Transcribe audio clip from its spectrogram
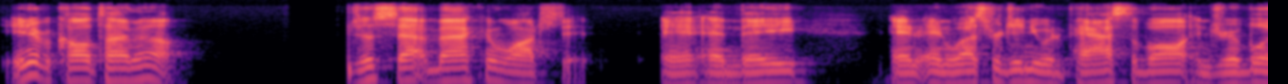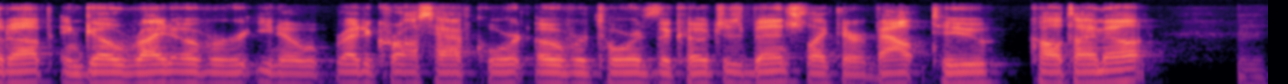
he never called timeout, just sat back and watched it. And, and they, and, and West Virginia would pass the ball and dribble it up and go right over, you know, right across half court over towards the coach's bench, like they're about to call timeout. Mhm.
